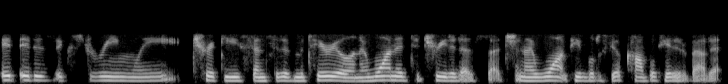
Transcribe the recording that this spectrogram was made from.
it, it is extremely tricky, sensitive material. And I wanted to treat it as such. And I want people to feel complicated about it.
